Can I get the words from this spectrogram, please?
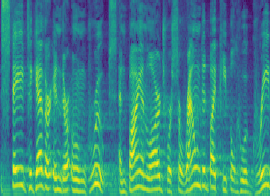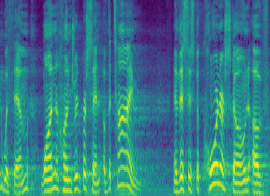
stayed together in their own groups and by and large were surrounded by people who agreed with them 100% of the time. Now, this is the cornerstone of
